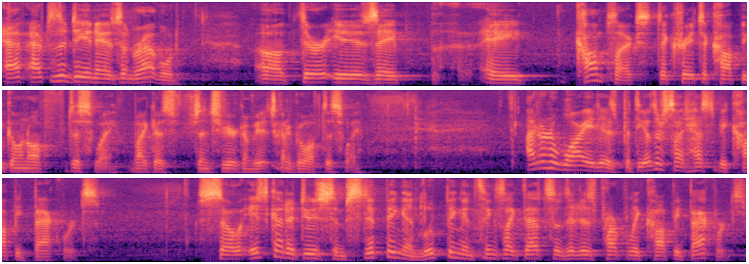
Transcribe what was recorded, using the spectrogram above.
af after the DNA is unraveled, uh, there is a, a complex that creates a copy going off this way. Like as, since you're going to be, it's going to go off this way. I don't know why it is, but the other side has to be copied backwards. So it's got to do some snipping and looping and things like that so that it is properly copied backwards.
